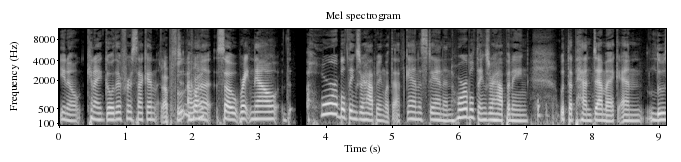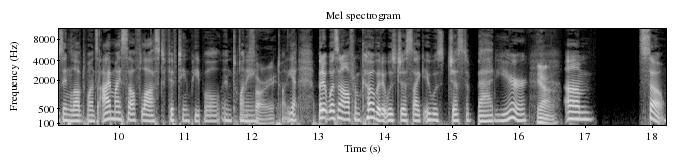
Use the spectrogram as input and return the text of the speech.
You know, can I go there for a second? Absolutely. I want to. So right now, th- horrible things are happening with Afghanistan, and horrible things are happening with the pandemic and losing loved ones. I myself lost 15 people in 20. Sorry. 20 yeah, but it wasn't all from COVID. It was just like it was just a bad year. Yeah. Um, so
